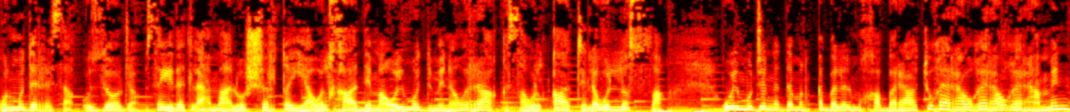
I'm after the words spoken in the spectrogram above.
والمدرسة والزوجة وسيدة الأعمال والشرطية والخادمة والمدمنة والراقصة والقاتلة واللصة والمجندة من قبل المخابرات وغيرها وغيرها وغيرها من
